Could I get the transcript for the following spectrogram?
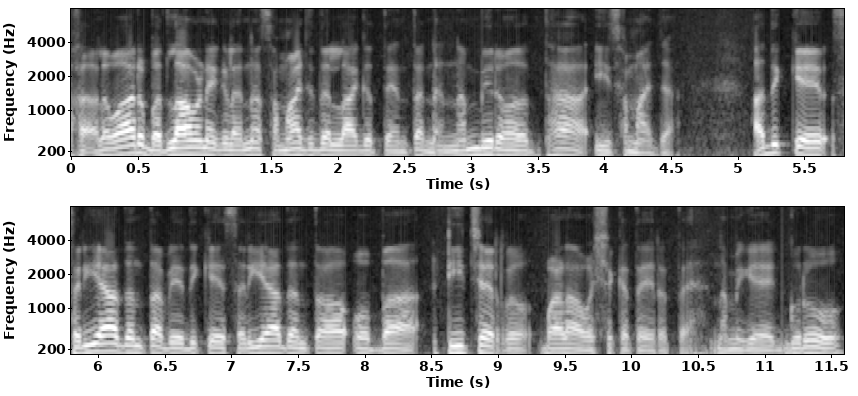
ಹಲವಾರು ಬದಲಾವಣೆಗಳನ್ನು ಸಮಾಜದಲ್ಲಾಗುತ್ತೆ ಅಂತ ನಂಬಿರುವಂತಹ ಈ ಸಮಾಜ. ಅದಕ್ಕೆ ಸರಿಯಾದಂಥ ವೇದಿಕೆ, ಸರಿಯಾದಂಥ ಒಬ್ಬ ಟೀಚರು ಭಾಳ ಅವಶ್ಯಕತೆ ಇರುತ್ತೆ. ನಮಗೆ ಗುರು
